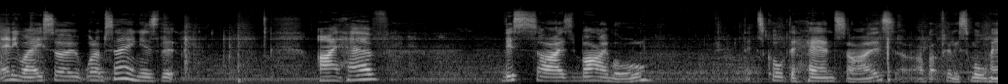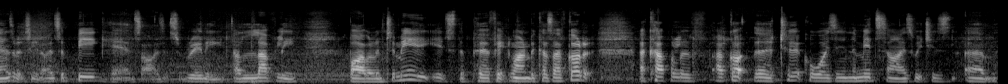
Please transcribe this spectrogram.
Anyway, so what I'm saying is that I have this size Bible It's called the hand size I've got fairly small hands but you know it's a big hand size it's really a lovely Bible and to me it's the perfect one because I've got a couple of I've got the turquoise in the mid-size which is um,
